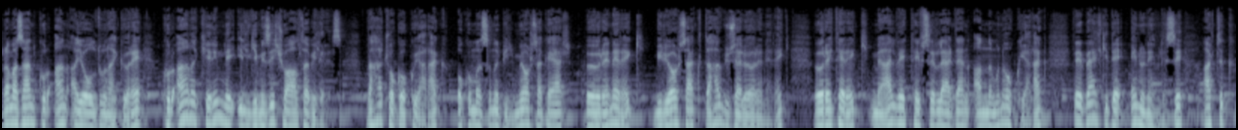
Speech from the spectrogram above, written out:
Ramazan Kur'an ayı olduğuna göre Kur'an-ı Kerim'le ilgimizi çoğaltabiliriz. Daha çok okuyarak, okumasını bilmiyorsak eğer öğrenerek, biliyorsak daha güzel öğrenerek, öğreterek, meal ve tefsirlerden anlamını okuyarak ve belki de en önemlisi artık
